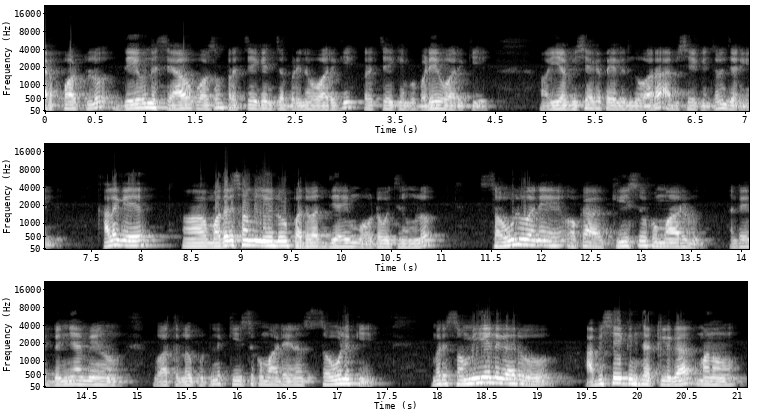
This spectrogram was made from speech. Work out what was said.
ఏర్పాట్లు దేవుని సేవ కోసం ప్రత్యేకించబడిన వారికి ప్రత్యేకింపబడే వారికి ఈ అభిషేక తైలం ద్వారా అభిషేకించడం జరిగింది. అలాగే మొదటి సమయంలో పదవాధ్యాయం ఒకటో వచనంలో సౌలు అనే ఒక కీసు కుమారుడు అంటే బెన్యామీను గోత్రంలో పుట్టిన కీసు కుమారుడైన సౌలుకి మరి సమూయేలు గారు అభిషేకించినట్లుగా మనం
